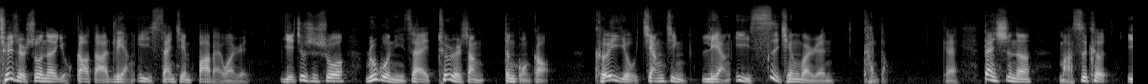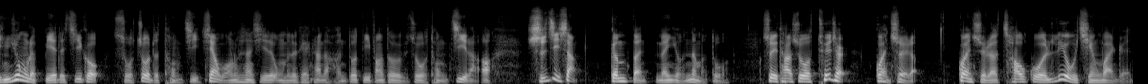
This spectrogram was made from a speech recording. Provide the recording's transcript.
Twitter 说呢，有高达两亿三千八百万人，也就是说，如果你在 Twitter 上登广告，可以有将近两亿四千万人看到。OK，但是呢，马斯克引用了别的机构所做的统计，现在网络上其实我们都可以看到很多地方都有做统计了哦，实际上根本没有那么多，所以他说 Twitter 灌水了，灌水了超过六千万人。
